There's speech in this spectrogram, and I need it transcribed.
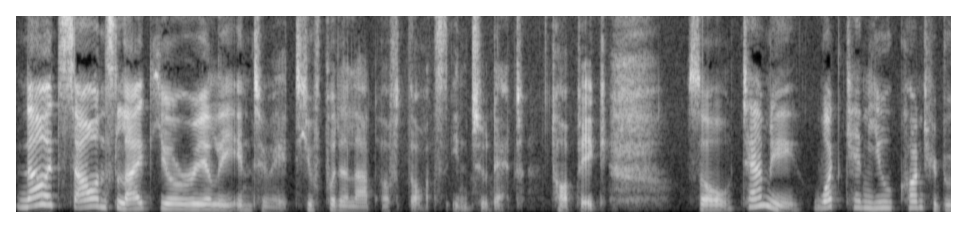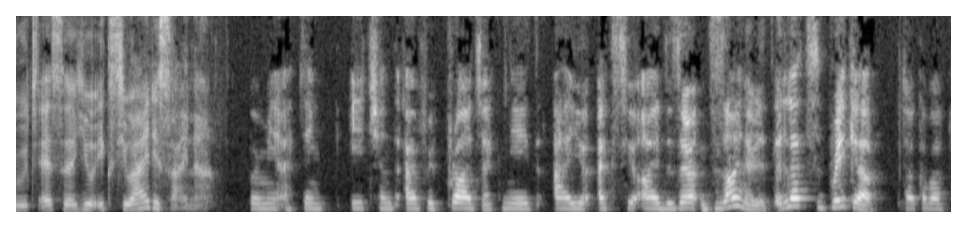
Now it sounds like you're really into it. You've put a lot of thoughts into that topic. So tell me, what can you contribute as a UX UI designer? For me, I think each and every project needs a UX UI designer. Let's break it up. Talk about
